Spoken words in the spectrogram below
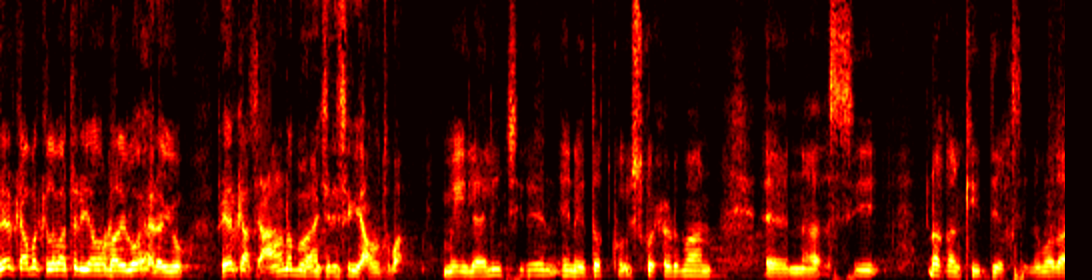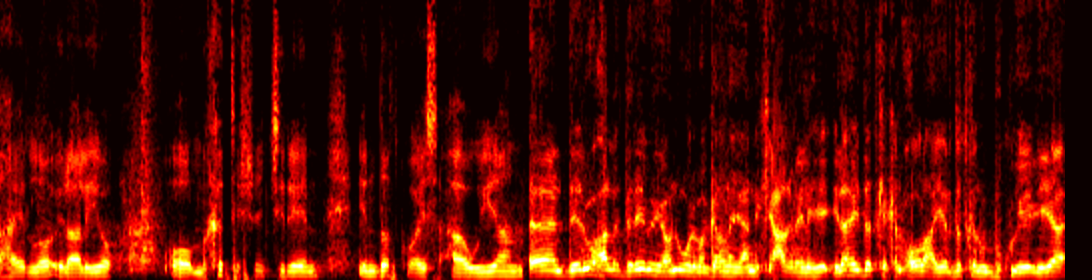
Reerkaa marka labaatan riyaad oo dhalay loo xereeyo reerkaasi caano dhan buu ahaan jiray isagii carruurtuba ma ilaalin jireen inay dadku isku xidhmaan si dhaqankii deeqsinimada ahayd loo ilaaliyo oo ma ka tashan jireen in dadku ay iscaawiyaan dee waxaa la dareemaya nin waliba garanayaa ninkii caqli leh ilaahay dadka kan xoolaha yar dadkanunbuu ku eegayaa.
